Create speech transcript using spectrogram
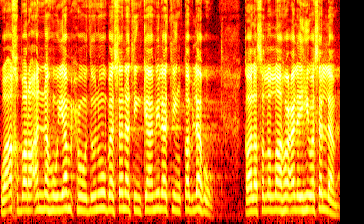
وأخبر أنه يمحو ذنوب سنة كاملة قبله. قال صلى الله عليه وسلم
